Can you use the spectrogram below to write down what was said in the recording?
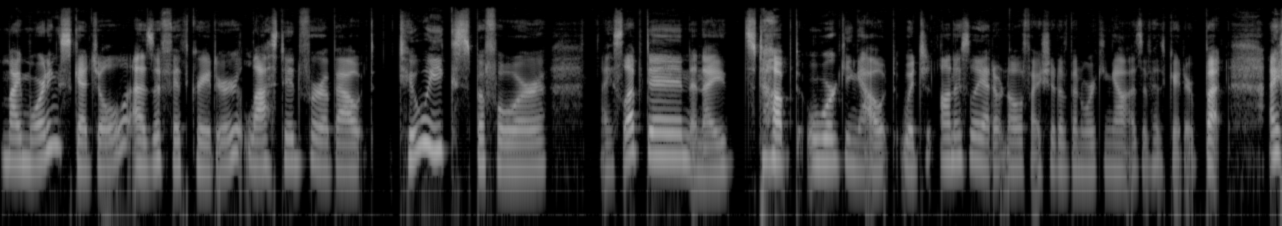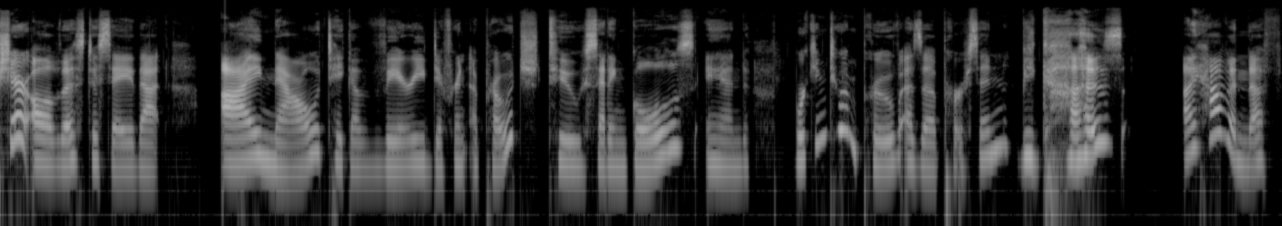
my morning schedule as a fifth grader lasted for about two weeks before I slept in and I stopped working out, which honestly, I don't know if I should have been working out as a fifth grader. But I share all of this to say that I now take a very different approach to setting goals and working to improve as a person because I have enough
